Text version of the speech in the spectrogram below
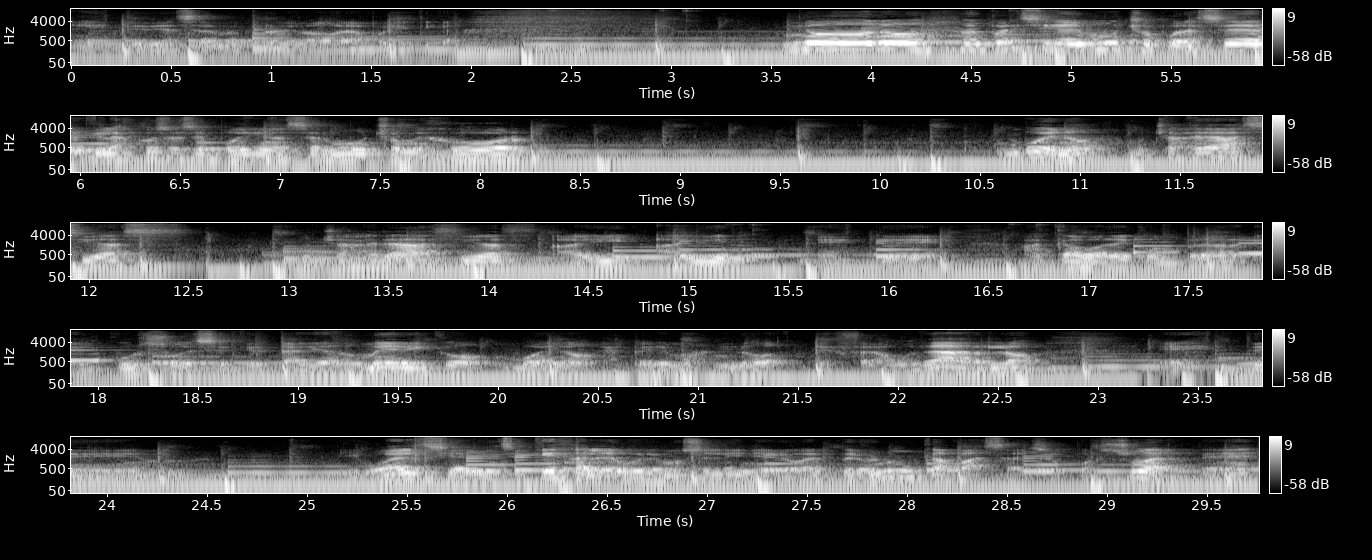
este, de hacerme problema con. No, no, me parece que hay mucho por hacer, que las cosas se podrían hacer mucho mejor. Bueno, muchas gracias. Muchas gracias. Ahí alguien este, acaba de comprar el curso de secretariado médico. Bueno, esperemos no defraudarlo. Este, igual si alguien se queja le devolvemos el dinero, ¿eh? pero nunca pasa eso, por suerte. ¿eh?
